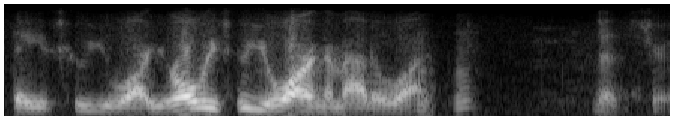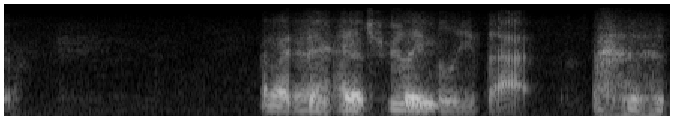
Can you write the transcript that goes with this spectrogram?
stays who you are. You're always who you are, no matter what. Mhm. That's true. And I And think I that's truly great. believe that.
